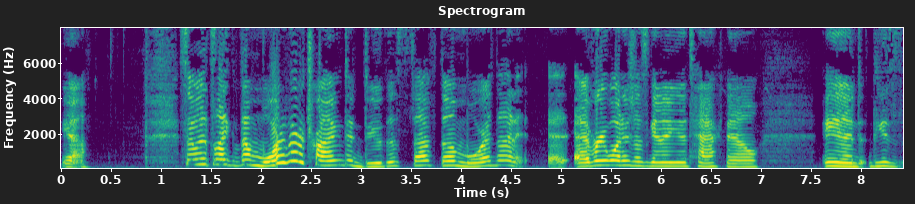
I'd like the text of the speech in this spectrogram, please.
Yeah. So it's like the more they're trying to do this stuff, the more that everyone is just getting attacked now, and these.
